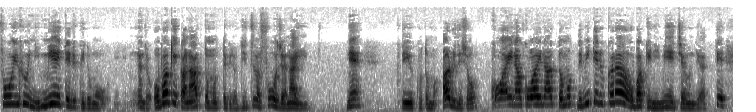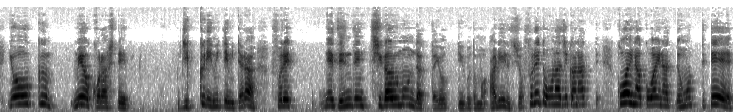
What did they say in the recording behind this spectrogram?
そういう風に見えてるけども、なんだろう、お化けかなと思ったけど、実はそうじゃない、ね、っていうこともあるでしょ？怖いな、怖いなと思って見てるから、お化けに見えちゃうんであって、よーく目を凝らして、じっくり見てみたら、それね、全然違うもんだったよっていうこともあり得るでしょ？それと同じかなって、怖いな、怖いなって思ってて、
